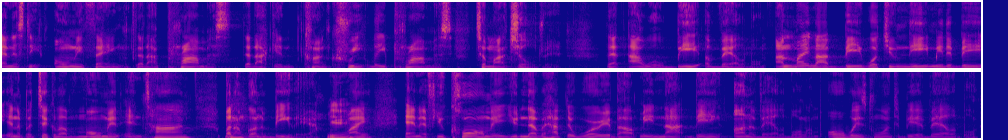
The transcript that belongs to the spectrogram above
And it's the only thing that I promise that I can concretely promise to my children that I will be available. I might not be what you need me to be in a particular moment in time, but I'm going to be there, Yeah. right? And if you call me, you never have to worry about me not being unavailable. I'm always going to be available.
